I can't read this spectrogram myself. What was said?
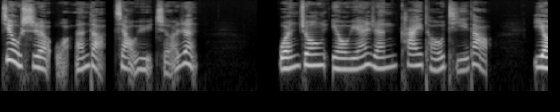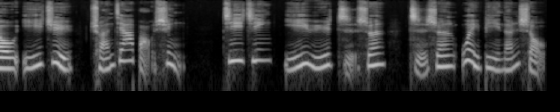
就是我们的教育责任。文中有缘人开头提到，有一句传家宝训：“积金遗于子孙，子孙未必能守；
